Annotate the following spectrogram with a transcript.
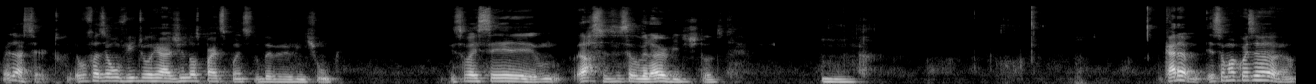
Vai dar certo. Eu vou fazer um vídeo reagindo aos participantes do BBB 21. Isso vai ser. Nossa, esse vai ser o melhor vídeo de todos. Hum. Cara, isso é uma coisa.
